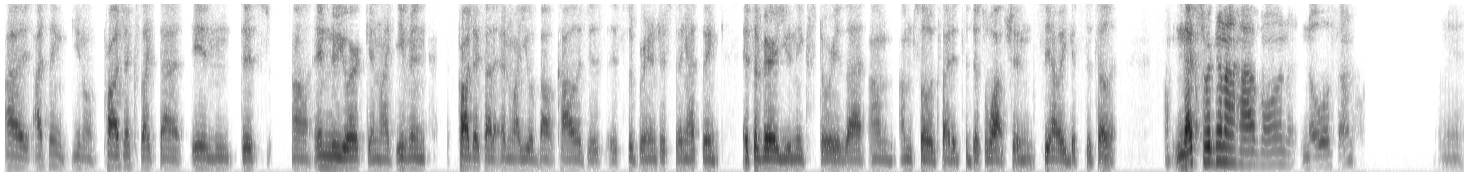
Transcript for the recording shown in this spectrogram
I I think you know projects like that in this uh, in New York and like even projects out of NYU about colleges is super interesting. I think it's a very unique story that I'm I'm so excited to just watch and see how he gets to tell it. Next, we're gonna have on Noah Fennell. Let me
